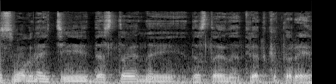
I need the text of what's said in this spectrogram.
смог найти достойный, достойный ответ, который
